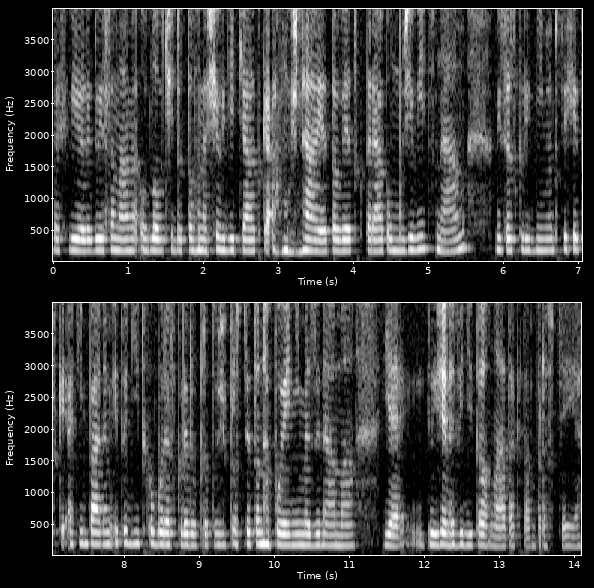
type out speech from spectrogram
ve chvíli, kdy se máme odloučit do toho našeho děťátka a možná je to věc, která pomůže víc nám. My se sklidníme psychicky a tím pádem i to dítko bude v klidu, protože prostě to napojení mezi náma je, když je neviditelné, tak tam prostě je.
